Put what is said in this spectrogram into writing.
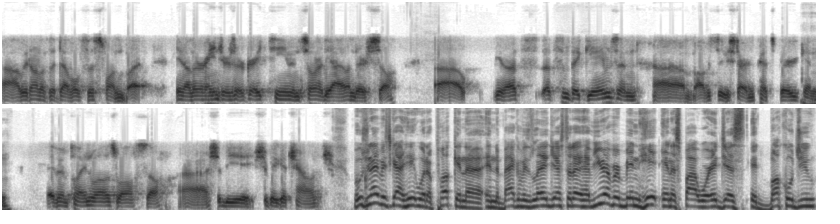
Uh, we don't have the Devils this one, but you know, the Rangers are a great team, and so are the Islanders. So, uh, you know, that's that's some big games, and um, obviously we start in Pittsburgh and they've been playing well as well. So uh, should be should be a good challenge. Buchnevich got hit with a puck in the in the back of his leg yesterday. Have you ever been hit in a spot where it just it buckled you,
